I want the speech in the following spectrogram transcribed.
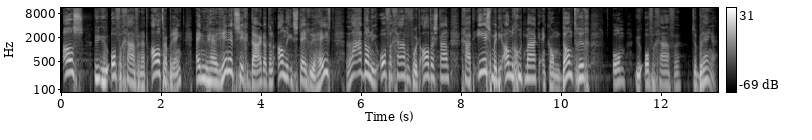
Als u uw offergave naar het altaar brengt en u herinnert zich daar dat een ander iets tegen u heeft, laat dan uw offergave voor het altaar staan. Ga het eerst met die ander goed maken en kom dan terug om uw offergave te brengen.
